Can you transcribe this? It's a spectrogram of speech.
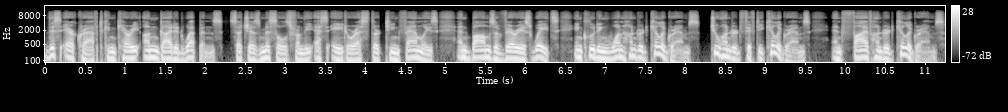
this aircraft can carry unguided weapons, such as missiles from the S-8 or S-13 families and bombs of various weights, including 100 kilograms, 250 kilograms, and 500 kilograms,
